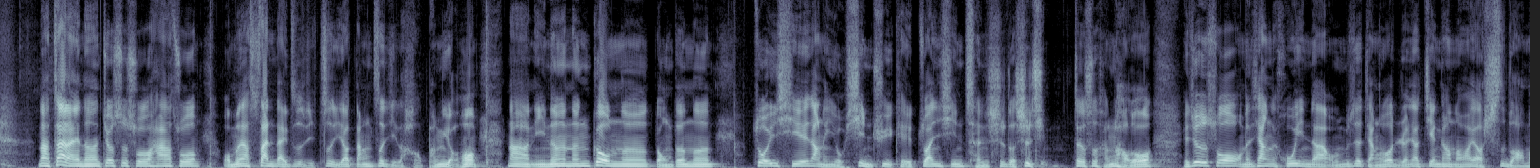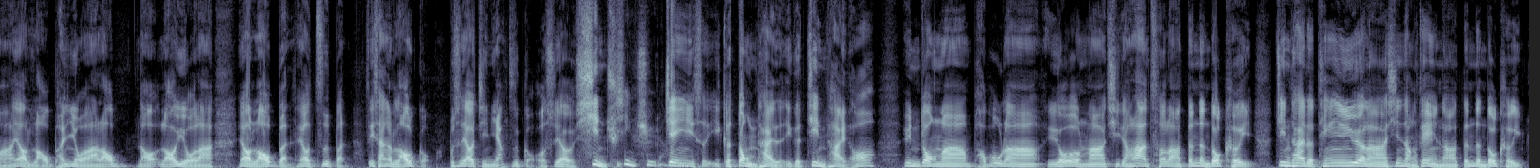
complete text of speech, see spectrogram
那再来呢，就是说，他说我们要善待自己，自己要当自己的好朋友哦。那你呢，能够呢，懂得呢，做一些让你有兴趣、可以专心沉思的事情。这个是很好的哦，也就是说，我们像呼应的，我们不是讲说人要健康的话要四老吗？要老朋友啊，老老老友啦，要老本，要资本。第三个老狗不是要仅养只狗，而是要有兴趣。兴趣建议是一个动态的，一个静态的哦，运动啦，跑步啦，游泳啦，骑脚踏车啦，等等都可以。静态的听音乐啦，欣赏电影啦，等等都可以。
